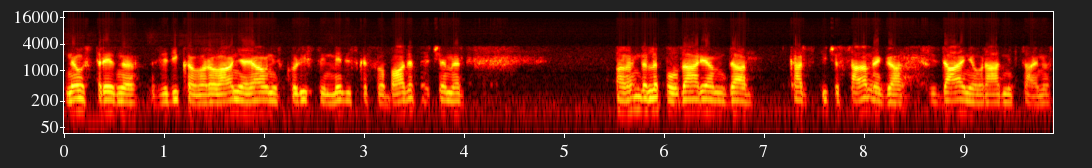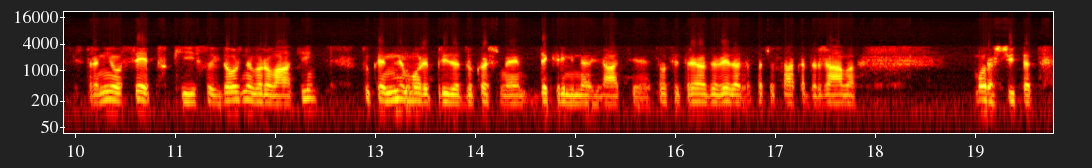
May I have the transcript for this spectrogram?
neustrezna z vidika varovanja javnih koristi in medijske svobode, pri čemer pa vendarle povdarjam, da kar se tiče samega izdajanja uradnih tajnosti strani oseb, ki so jih dolžne varovati, tukaj ne more priti do kakšne dekriminalizacije. To se treba zavedati, da pač vsaka država mora ščititi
